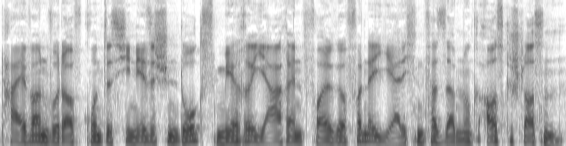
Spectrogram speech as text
Taiwan wurde aufgrund des chinesischen Drucks mehrere Jahre in Folge von der jährlichen Versammlung ausgeschlossen.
